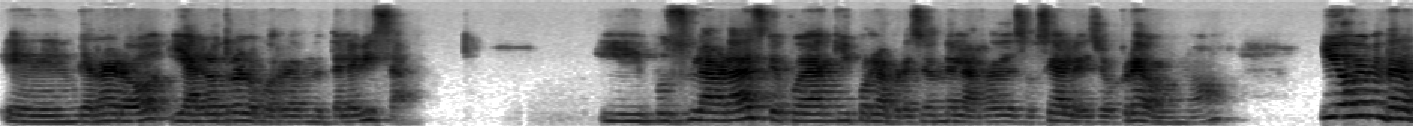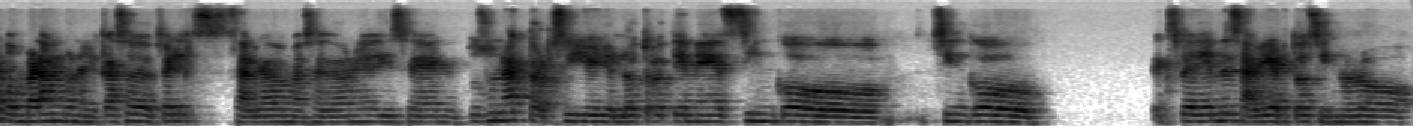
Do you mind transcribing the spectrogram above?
en Guerrero, y al otro lo corrieron de Televisa. Y pues la verdad es que fue aquí por la presión de las redes sociales, yo creo, ¿no? Y obviamente lo comparan con el caso de Félix Salgado Macedonio y dicen, pues un actorcillo y el otro tiene cinco, cinco expedientes abiertos y no lo,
